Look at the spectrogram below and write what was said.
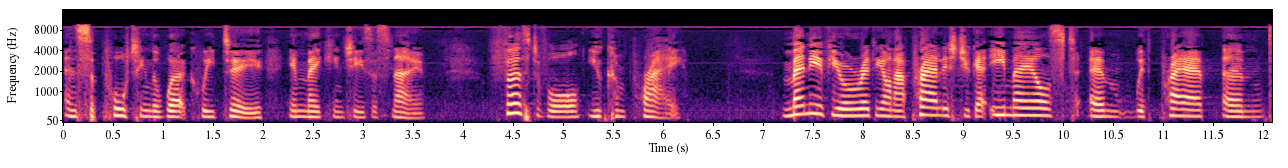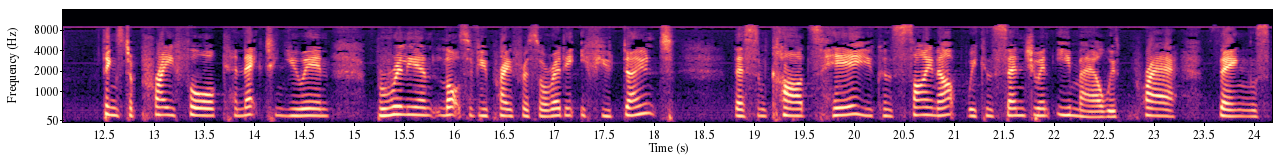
and supporting the work we do in making Jesus known. First of all, you can pray. Many of you are already on our prayer list. You get emails to, um, with prayer, um, things to pray for, connecting you in, Brilliant. Lots of you pray for us already. If you don't, there's some cards here. You can sign up. We can send you an email with prayer things.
